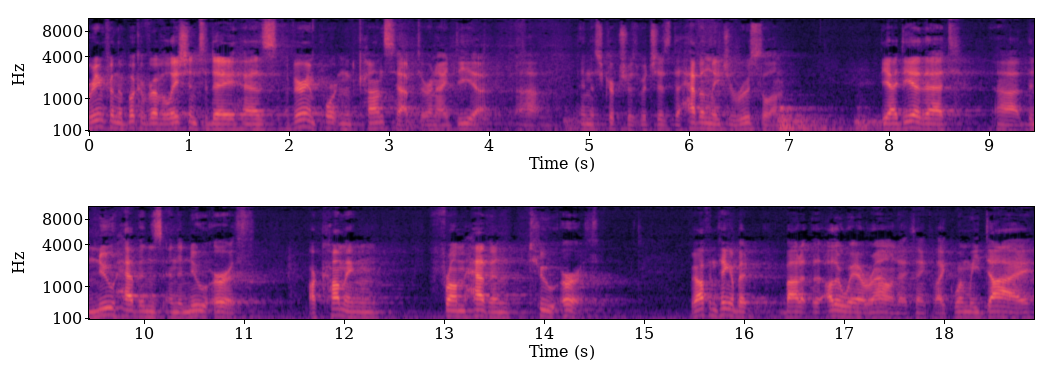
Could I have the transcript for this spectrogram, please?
reading from the book of Revelation today has a very important concept or an idea um, in the scriptures, which is the heavenly Jerusalem. The idea that uh, the new heavens and the new earth are coming from heaven to earth. We often think about, about it the other way around, I think. Like when we die,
